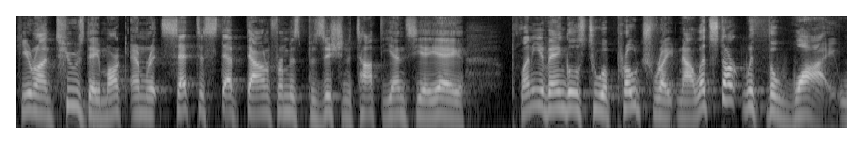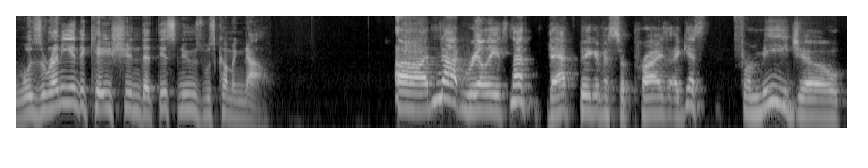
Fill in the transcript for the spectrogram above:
Here on Tuesday, Mark Emmert set to step down from his position atop the NCAA. Plenty of angles to approach right now. Let's start with the why. Was there any indication that this news was coming now? Uh, not really. It's not that big of a surprise. I guess for me, Joe,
